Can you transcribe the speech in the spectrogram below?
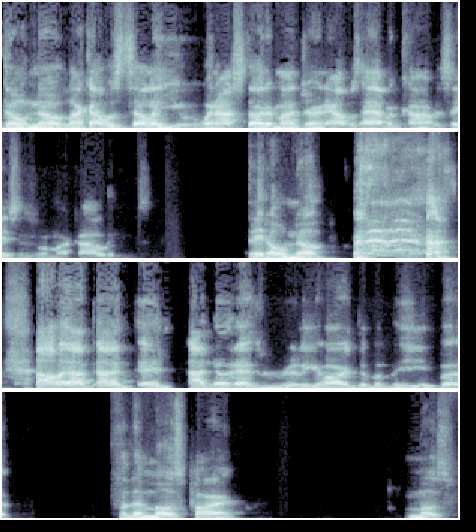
don't know. Like I was telling you, when I started my journey, I was having conversations with my colleagues. They don't know. I, I, I, I know that's really hard to believe, but for the most part, most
